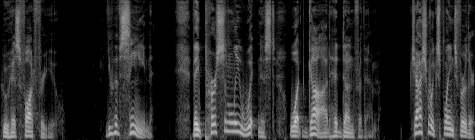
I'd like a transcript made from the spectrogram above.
who has fought for you. You have seen. They personally witnessed what God had done for them. Joshua explains further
